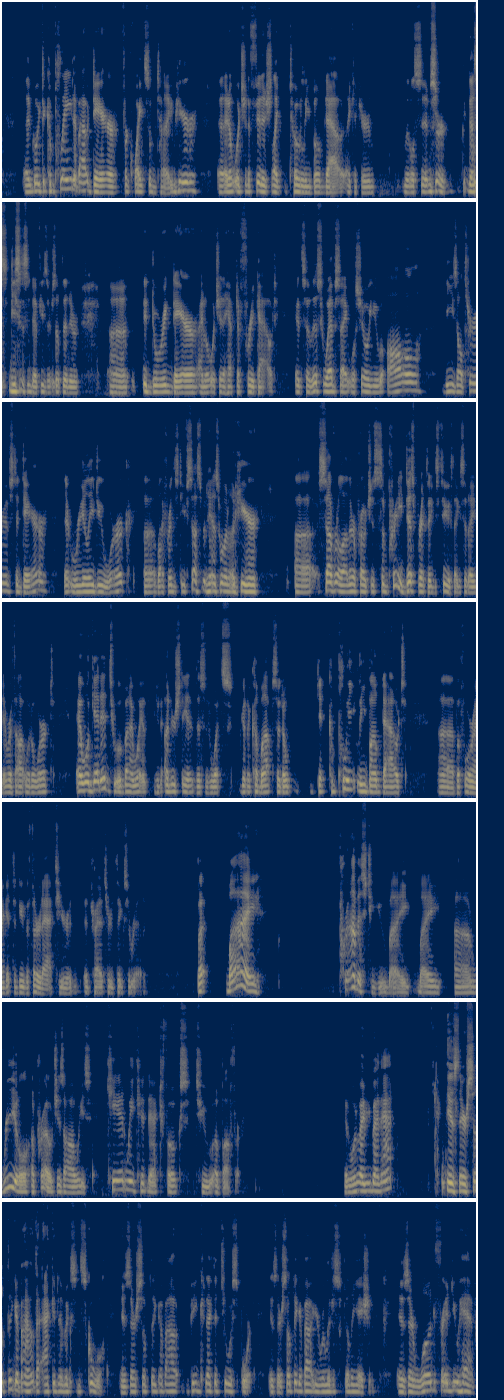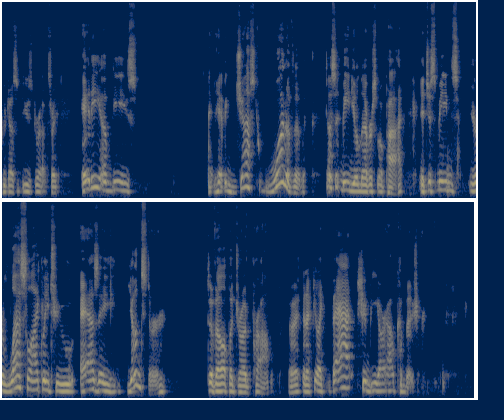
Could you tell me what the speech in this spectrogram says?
I'm going to complain about Dare for quite some time here. I don't want you to finish like totally bummed out, like if your little sibs or nieces and nephews or something are uh, enduring dare. I don't want you to have to freak out. And so this website will show you all these alternatives to dare that really do work. Uh, my friend Steve Sussman has one on here. Uh, several other approaches, some pretty disparate things too, things that I never thought would have worked. And we'll get into them, but I want you to understand this is what's going to come up, so don't get completely bummed out uh, before I get to do the third act here and, and try to turn things around. But my promise to you, my my uh, real approach is always: can we connect folks to a buffer? And what do I mean by that? Is there something about the academics in school? Is there something about being connected to a sport? Is there something about your religious affiliation? Is there one friend you have who doesn't use drugs, right? Any of these and having just one of them doesn't mean you'll never smoke pot. It just means you're less likely to, as a youngster, develop a drug problem. Right? And I feel like that should be our outcome measure.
